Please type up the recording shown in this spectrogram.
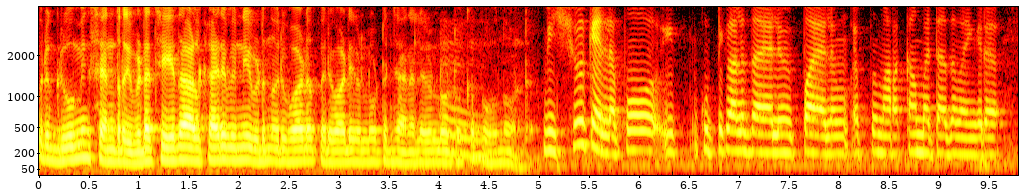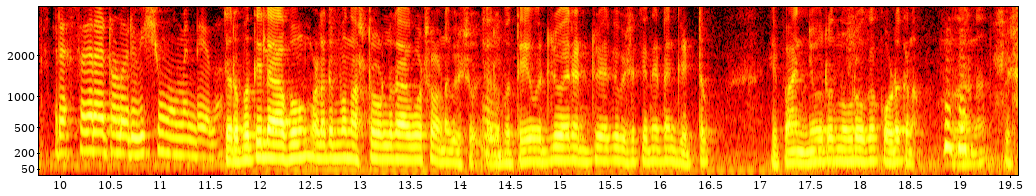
ഒരു ഗ്രൂമിംഗ് സെന്റർ ഇവിടെ ചെയ്ത ആൾക്കാർ പിന്നെ ഇവിടുന്ന് ഒരുപാട് പരിപാടികളിലോട്ടും ചാനലുകളിലോട്ടും ഒക്കെ പോകുന്നുണ്ട്. വിഷു ഒക്കെ അല്ല ഈ കുട്ടിക്കാലത്തായാലും ഇപ്പം ആയാലും എപ്പോഴും മറക്കാൻ പറ്റാത്ത ഭയങ്കര രസകരമായിട്ടുള്ള ഒരു വിഷു മൊമെന്റ് ഏതാ? ചെറുപ്പത്തിൽ ലാഭവും വളരുമ്പോൾ നഷ്ടമുള്ളൊരു ആഘോഷമാണ് വിഷു. ചെറുപ്പത്തിൽ ഒരു രൂപ രണ്ട് രൂപയൊക്കെ വിഷുക്ക് നേട്ടം കിട്ടും. ഇപ്പൊ അഞ്ഞൂറും നൂറും ഒക്കെ കൊടുക്കണം. അതാണ്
